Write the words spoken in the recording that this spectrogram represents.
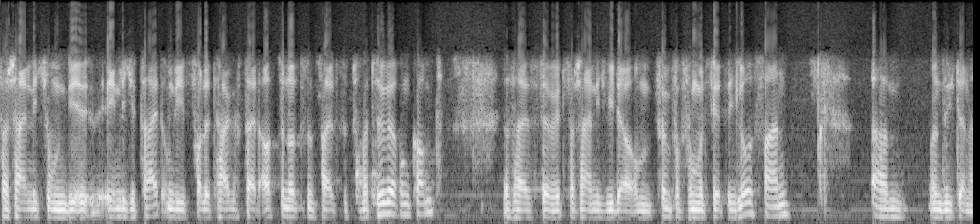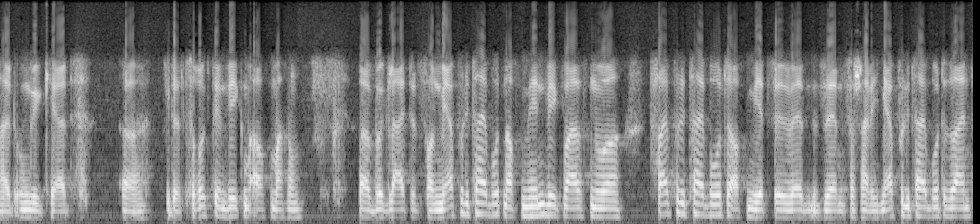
Wahrscheinlich um die ähnliche Zeit, um die volle Tageszeit auszunutzen, falls es zur Verzögerung kommt. Das heißt, er wird wahrscheinlich wieder um 5.45 Uhr losfahren ähm, und sich dann halt umgekehrt äh, wieder zurück den Weg aufmachen. Äh, begleitet von mehr Polizeibooten. Auf dem Hinweg war es nur zwei Polizeiboote, auf dem jetzt werden, werden es wahrscheinlich mehr Polizeiboote sein.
